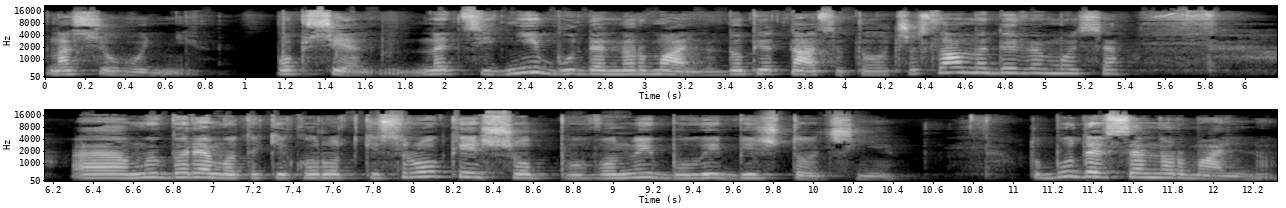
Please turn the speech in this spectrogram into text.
на сьогодні. Взагалі, на ці дні буде нормально. До 15 числа ми дивимося. Е, Ми беремо такі короткі сроки, щоб вони були більш точні. То буде все нормально.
